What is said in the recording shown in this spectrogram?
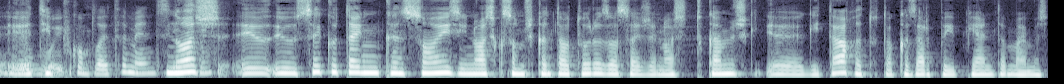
É, tipo, completamente. Sim, nós, sim. Eu, eu, sei que eu tenho canções e nós que somos cantautoras, ou seja, nós tocamos uh, guitarra, tu tocas harpa e piano também, mas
